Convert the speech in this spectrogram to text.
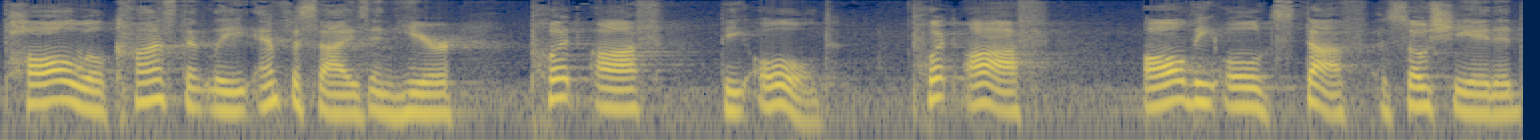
Paul will constantly emphasize in here put off the old, put off all the old stuff associated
